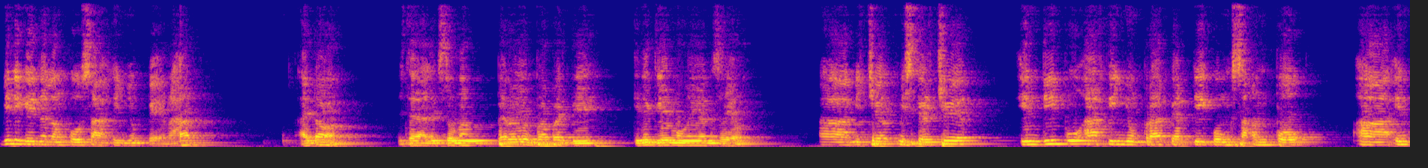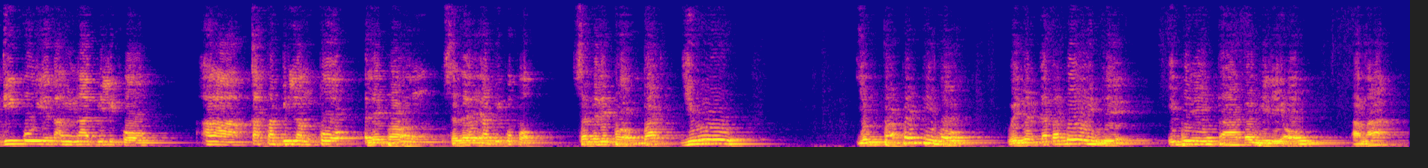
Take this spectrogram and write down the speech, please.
binigay na lang po sa akin yung pera. At, ito, Mr. Alex Tumang, pero yung property, kiniklaim mo ngayon sa'yo. Ah, Mr. Mr. Chair, hindi po akin yung property kung saan po. Ah, hindi po yun ang nabili ko. Ah, katabi lang po. Sandali po. Yung Sandali. katabi ko po. Sandali po, but you, yung property mo, whether katabi o hindi, ibininta kay Willie Ong. Tama?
